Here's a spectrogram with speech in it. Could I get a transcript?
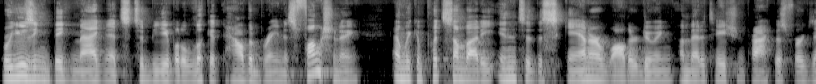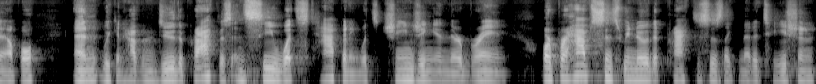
we're using big magnets to be able to look at how the brain is functioning. And we can put somebody into the scanner while they're doing a meditation practice, for example, and we can have them do the practice and see what's happening, what's changing in their brain. Or perhaps since we know that practices like meditation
